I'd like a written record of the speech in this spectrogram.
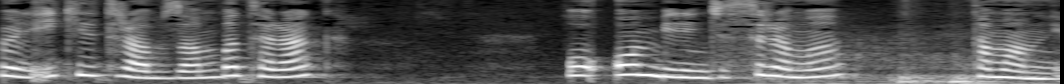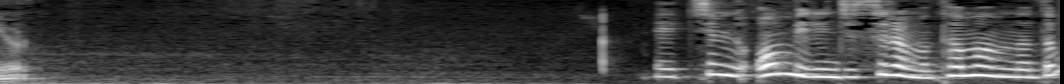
böyle ikili trabzan batarak bu 11. sıramı tamamlıyorum. Evet şimdi 11. sıramı tamamladım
